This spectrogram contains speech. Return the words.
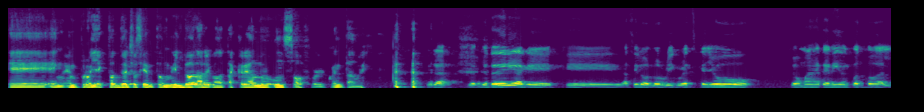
eh, en, proyectos de 800 mil dólares cuando estás creando un software? Cuéntame. Mira, yo, te diría que, así los, regrets que yo, yo más he tenido en cuanto al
